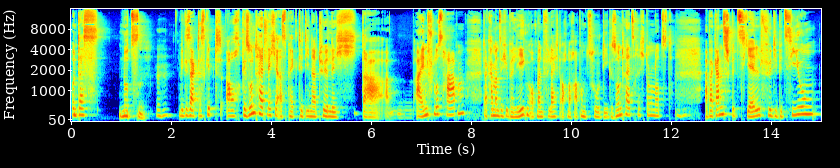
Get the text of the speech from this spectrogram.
Und das nutzen. Mhm. Wie gesagt, es gibt auch gesundheitliche Aspekte, die natürlich da Einfluss haben. Da kann man sich überlegen, ob man vielleicht auch noch ab und zu die Gesundheitsrichtung nutzt. Mhm. Aber ganz speziell für die Beziehung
